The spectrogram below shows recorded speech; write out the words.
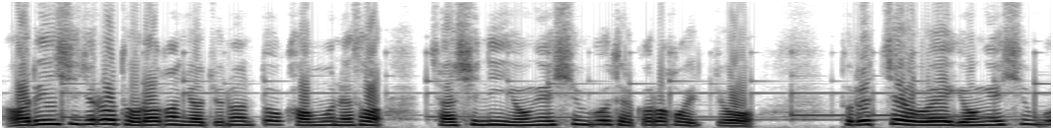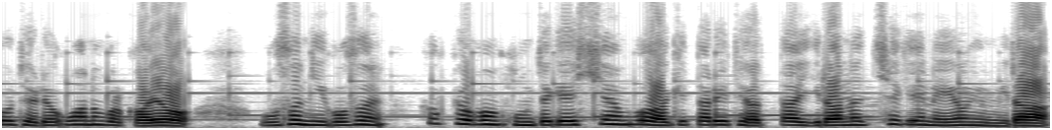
어린 시절로 돌아간 여주는 또 가문에서 자신이 용의 신부 될 거라고 했죠. 도대체 왜 용의 신부 되려고 하는 걸까요? 우선 이곳은 흑표본 공작의 시한부 아기 딸이 되었다 이라는 책의 내용입니다.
